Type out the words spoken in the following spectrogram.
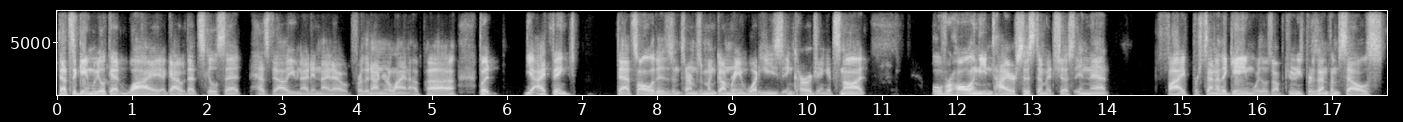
that's a game we look at why a guy with that skill set has value night in night out further down your lineup. Uh, but yeah, I think that's all it is in terms of Montgomery and what he's encouraging. It's not overhauling the entire system. It's just in that 5% of the game where those opportunities present themselves,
